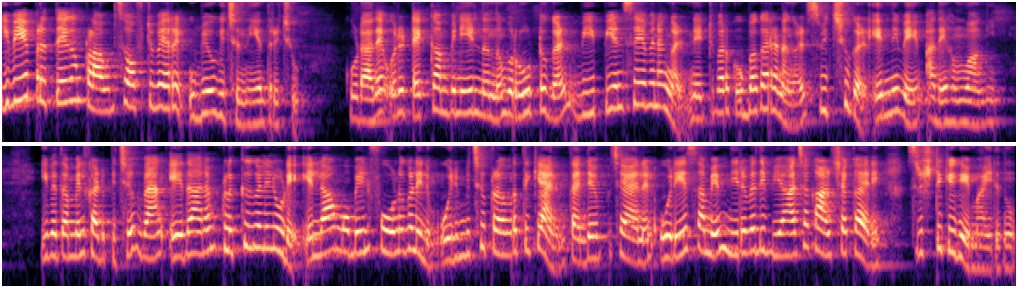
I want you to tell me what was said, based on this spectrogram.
ഇവയെ പ്രത്യേകം ക്ലൗഡ് സോഫ്റ്റ്വെയറിൽ ഉപയോഗിച്ച് നിയന്ത്രിച്ചു. കൂടാതെ ഒരു ടെക് കമ്പനിയിൽ നിന്നും റൂട്ടുകൾ വി സേവനങ്ങൾ നെറ്റ്വർക്ക് ഉപകരണങ്ങൾ സ്വിച്ചുകൾ എന്നിവയും അദ്ദേഹം വാങ്ങി. ഇവ തമ്മിൽ ഘടിപ്പിച്ച് വാങ് ഏതാനും ക്ലിക്കുകളിലൂടെ എല്ലാ മൊബൈൽ ഫോണുകളിലും ഒരുമിച്ച് പ്രവർത്തിക്കാനും തന്റെ ചാനൽ ഒരേ സമയം നിരവധി വ്യാജ കാഴ്ചക്കാരെ സൃഷ്ടിക്കുകയുമായിരുന്നു.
